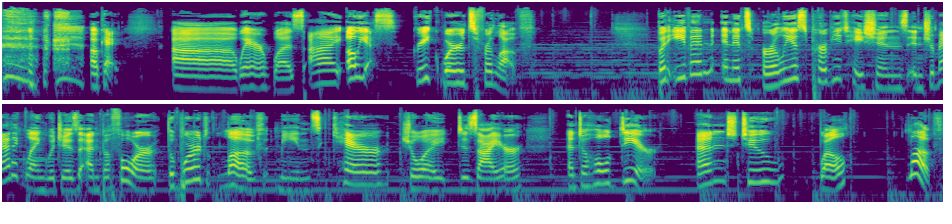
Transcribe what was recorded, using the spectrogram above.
okay. Uh, where was I? Oh, yes. Greek words for love. But even in its earliest permutations in Germanic languages and before, the word love means care, joy, desire, and to hold dear, and to, well, love.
